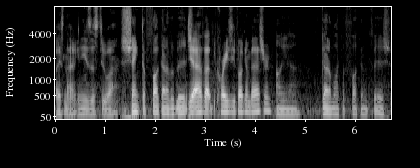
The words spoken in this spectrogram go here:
Nice now I can use this to uh Shank the fuck out of a bitch. Yeah, that crazy fucking bastard. Oh yeah. Got him like a fucking fish.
